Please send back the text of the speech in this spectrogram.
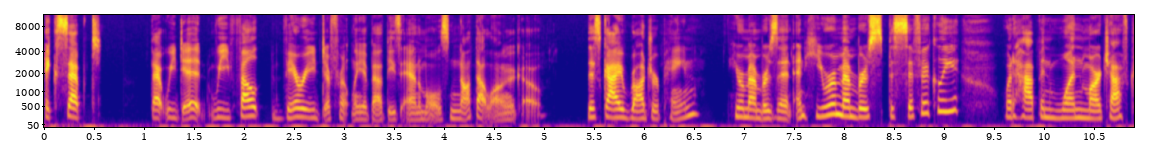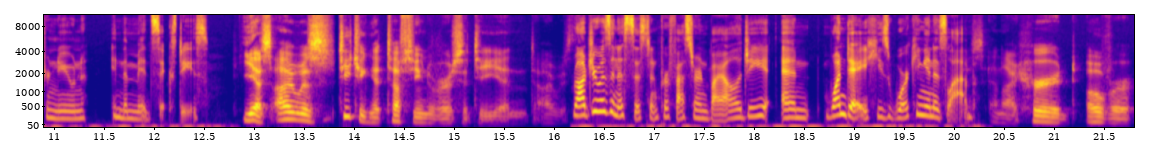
Except that we did. We felt very differently about these animals not that long ago. This guy, Roger Payne, he remembers it, and he remembers specifically what happened one March afternoon in the mid 60s. Yes, I was teaching at Tufts University and I was Roger was an assistant professor in biology, and one day he's working in his lab. and I heard over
